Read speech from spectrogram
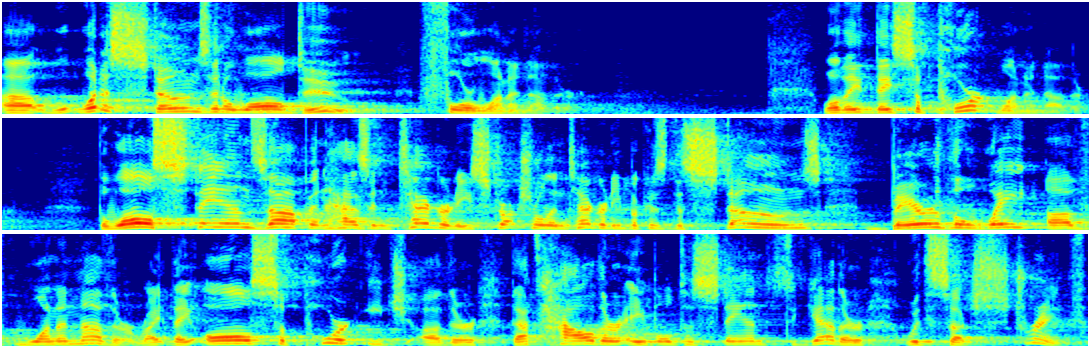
Uh, what do stones in a wall do for one another? Well, they, they support one another. The wall stands up and has integrity, structural integrity, because the stones bear the weight of one another, right? They all support each other. That's how they're able to stand together with such strength.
